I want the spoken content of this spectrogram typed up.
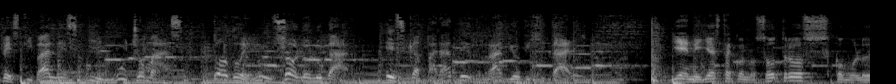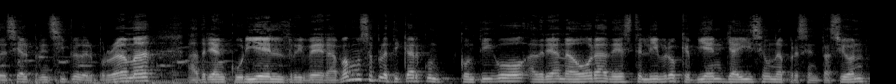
festivales y mucho más. Todo en un solo lugar. Escaparate Radio Digital. Bien, y ya está con nosotros, como lo decía al principio del programa, Adrián Curiel Rivera. Vamos a platicar contigo, Adrián, ahora de este libro que bien ya hice una presentación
